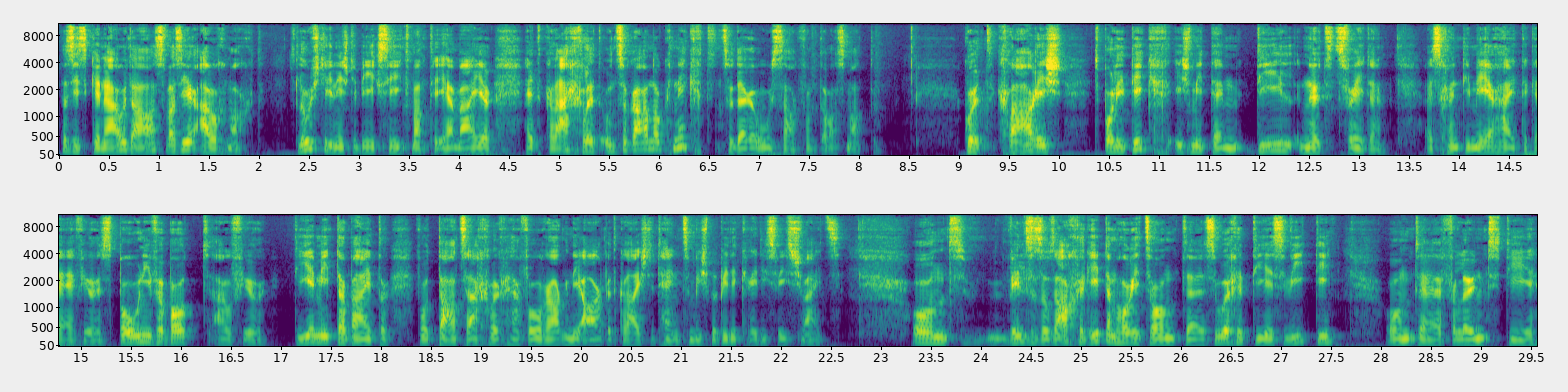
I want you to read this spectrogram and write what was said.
Das ist genau das, was ihr auch macht. Das Lustige ist dabei gewesen, Matthäa Meyer hat gelächelt und sogar noch knickt zu der Aussage von Thomas Matter. Gut, klar ist, die Politik ist mit dem Deal nicht zufrieden. Es könnte Mehrheiten geben für ein Boni-Verbot, auch für die Mitarbeiter, die tatsächlich hervorragende Arbeit geleistet haben, zum Beispiel bei der Credit Suisse Schweiz. Und weil es so Sachen gibt am Horizont, äh, suchen die es weite und äh, die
